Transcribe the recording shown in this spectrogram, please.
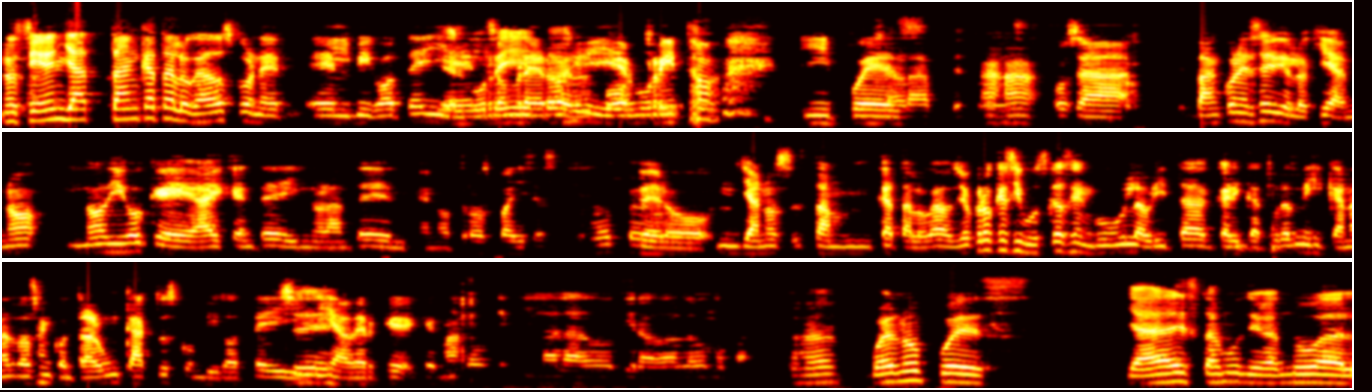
nos tienen ya tan catalogados con el, el bigote y El el, burrito, sombrero el y el burrito y pues todo ajá, o sea, van con esa ideología, no no digo que hay gente ignorante en, en otros países, pero ya no están catalogados. Yo creo que si buscas en Google ahorita caricaturas mexicanas vas a encontrar un cactus con bigote y, Sí. y a ver qué, qué más. Tequila al lado, tirado al lado, no pasa. Ajá. Bueno, pues ya estamos llegando al,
